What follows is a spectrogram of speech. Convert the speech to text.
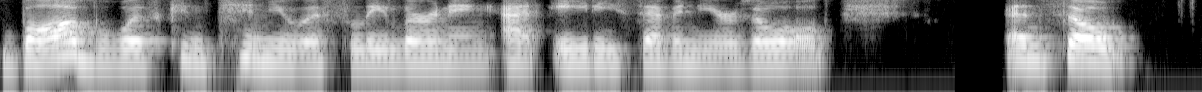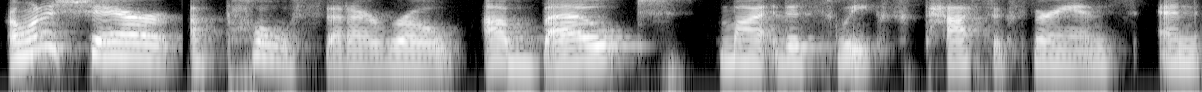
Bob was continuously learning at 87 years old. And so I want to share a post that I wrote about my this week's past experience and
